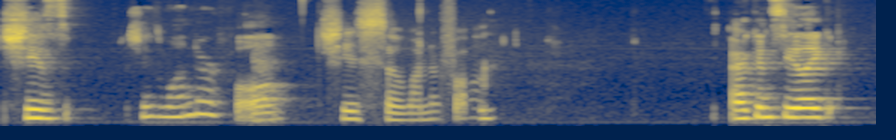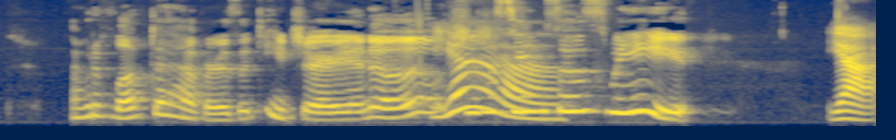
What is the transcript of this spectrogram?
She's she's wonderful. She's so wonderful. I can see like I would have loved to have her as a teacher. You know, she just seems so sweet. Yeah,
